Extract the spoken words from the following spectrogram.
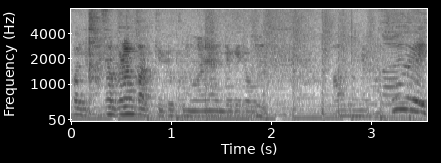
他に「カサブランカ」っていう曲もあれなんだけど、あのね声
